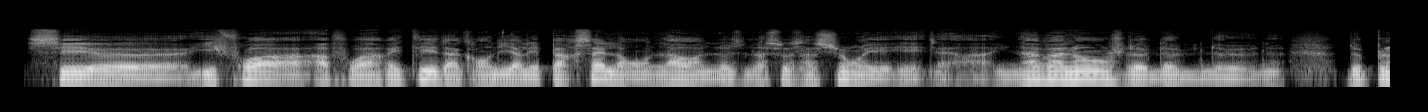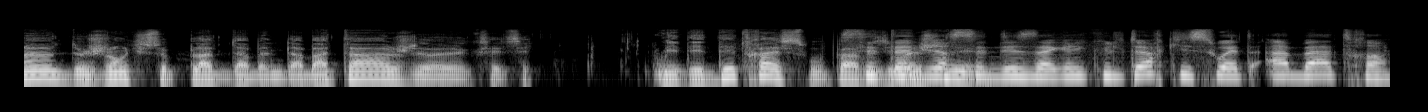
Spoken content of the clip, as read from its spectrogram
c'est, euh, il faut, faut arrêter d'agrandir les parcelles. Là, l'association est, a une avalanche de, de, de, de plaintes de gens qui se plaignent d'abattage. Euh, c'est mais des détresses, faut pas C'est-à-dire, c'est des agriculteurs qui souhaitent abattre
